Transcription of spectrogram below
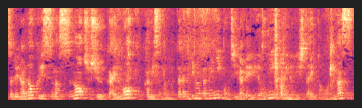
それらのクリスマスの初集会も神様の働きのために用いられるようにお祈りしたいと思います。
